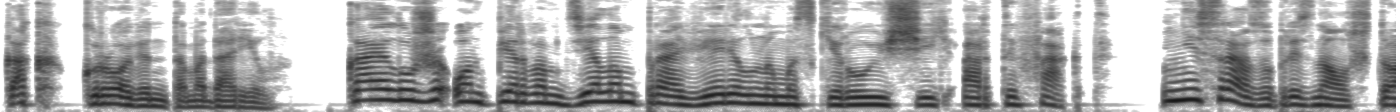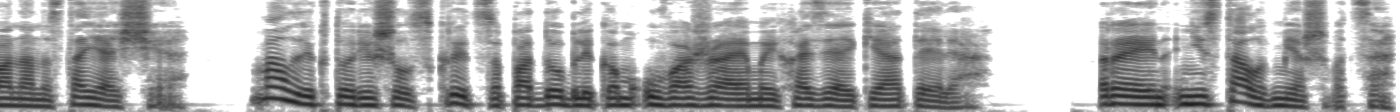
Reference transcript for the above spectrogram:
как кровентом одарил. Кайлу же он первым делом проверил на маскирующий артефакт. Не сразу признал, что она настоящая. Мало ли кто решил скрыться под обликом уважаемой хозяйки отеля. Рейн не стал вмешиваться,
